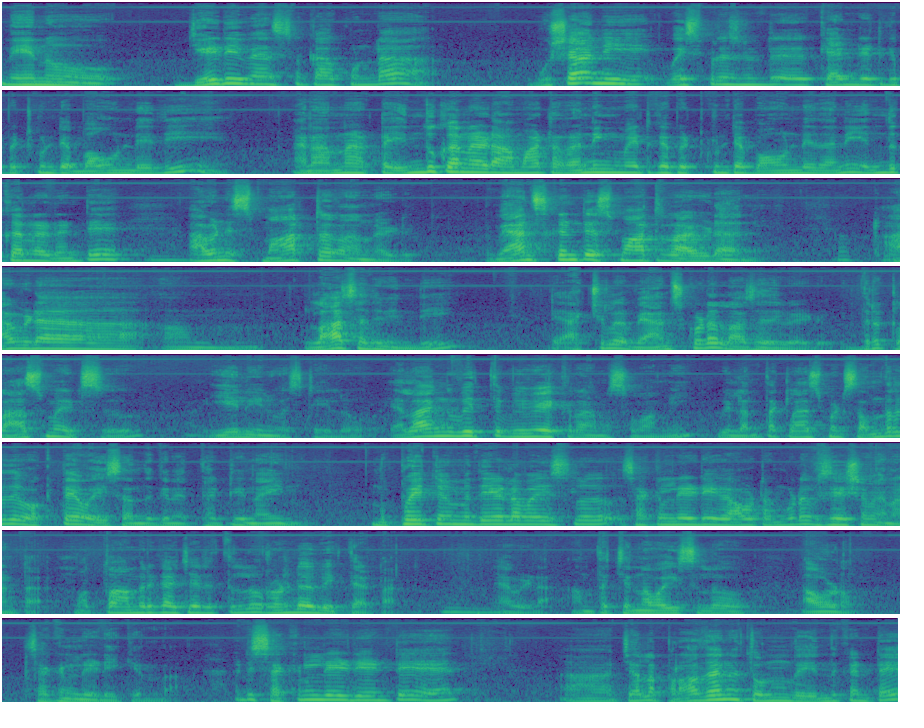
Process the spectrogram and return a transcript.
నేను జేడీ వ్యాన్స్ని కాకుండా ఉషాని వైస్ ప్రెసిడెంట్ క్యాండిడేట్గా పెట్టుకుంటే బాగుండేది అని అన్నట్ట ఎందుకు అన్నాడు ఆ మాట? రన్నింగ్ మేట్గా పెట్టుకుంటే బాగుండేదని ఎందుకు అన్నాడంటే ఆవిడని స్మార్టర్ అన్నాడు. వ్యాన్స్ కంటే స్మార్టర్ ఆవిడ అని. ఆవిడ లా చదివింది. యాక్చువల్గా వ్యాన్స్ కూడా లా చదివాడు. ఇద్దరు క్లాస్మేట్స్ ఏల్ యూనివర్సిటీలో అలాంగ్ విత్ వివేక్ రామస్వామి వీళ్ళంతా క్లాస్మేట్స్ అందరిది ఒకటే వయసు అందుకనే థర్టీ నైన్ ముప్పై తొమ్మిదేళ్ళ వయసులో సెకండ్ లేడీ కావడం కూడా విశేషమేనంట. మొత్తం అమెరికా చరిత్రలో రెండో వ్యక్తి అట ఆవిడ. అంత చిన్న వయసులో అవడం సెకండ్ లేడీ కింద. అంటే సెకండ్ లేడీ అంటే చాలా ప్రాధాన్యత ఉంది ఎందుకంటే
